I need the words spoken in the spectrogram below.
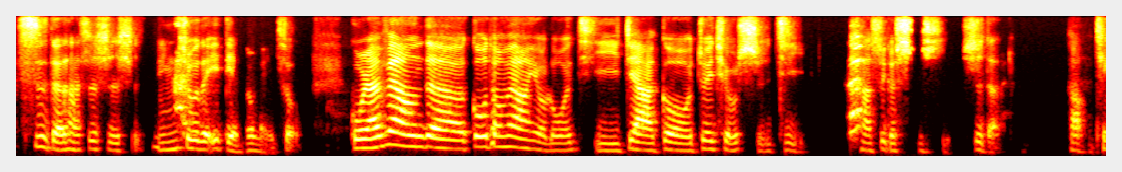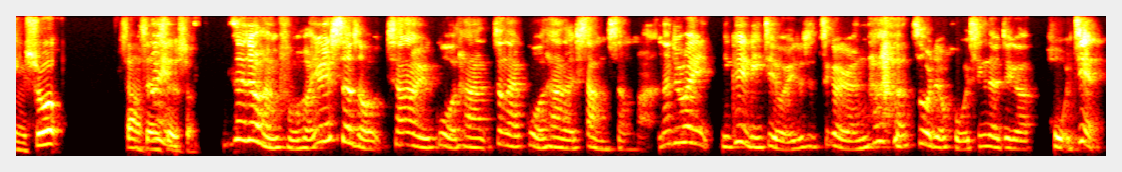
是的，它是事实。您说的一点都没错，果然非常的沟通，非常有逻辑架构，追求实际，它是个事实。是的，好，请说。上升射手，这就很符合，因为射手相当于过他正在过他的上升嘛，那就会你可以理解为就是这个人他 坐着火星的这个火箭，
